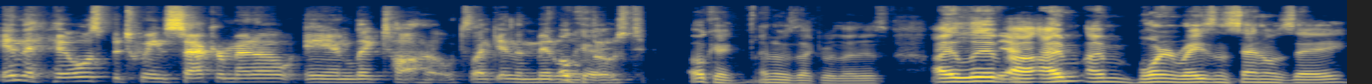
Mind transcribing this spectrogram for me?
in the hills between Sacramento and Lake Tahoe. It's like in the middle okay. of those two. Okay, I know exactly where that is. I live. Yeah. Uh, I'm I'm born and raised in San Jose,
